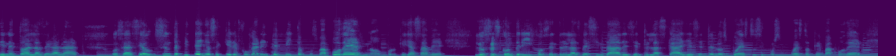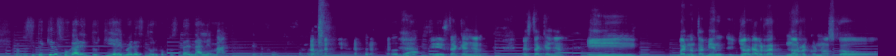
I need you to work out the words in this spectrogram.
tienen todas las de galar. O sea, si, si un tepiteño se quiere fugar en Tepito, pues va a poder, ¿no? Porque ya sabe los escondrijos entre las vecindades y entre las calles y entre los puestos y por supuesto que va a poder. Pero pues si te quieres fugar en Turquía y no eres turco, pues está en alemán que te fugues, ¿no? Sí, está cañón, está cañón. Y bueno, también yo la verdad no reconozco,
